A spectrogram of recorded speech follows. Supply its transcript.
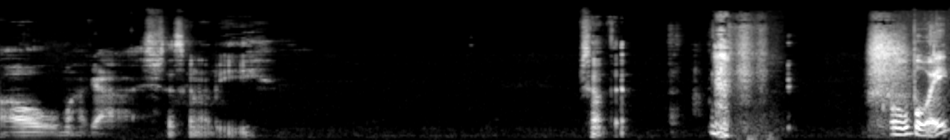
Oh my gosh, that's gonna be something. Oh boy.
